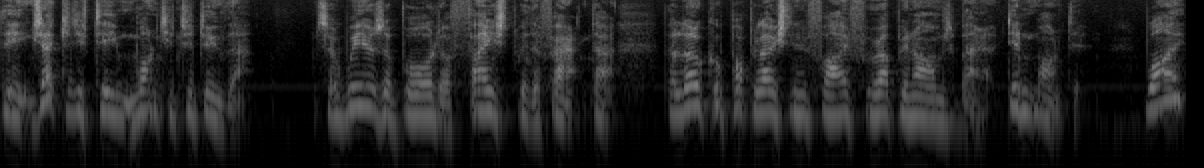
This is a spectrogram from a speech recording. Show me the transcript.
The executive team wanted to do that. So we as a board are faced with the fact that the local population in Fife were up in arms about it, didn't want it. Why?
